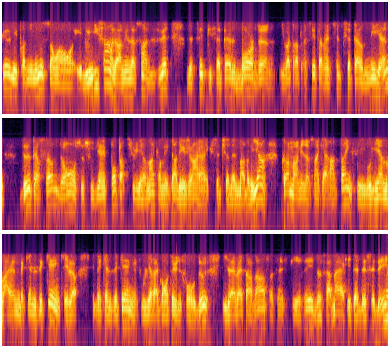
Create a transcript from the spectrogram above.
que les premiers ministres sont éblouissants. En 1918, le type qui s'appelle Borden, il va être remplacé par un type qui s'appelle Meehan, deux personnes dont on se souvient pas particulièrement comme étant des gens exceptionnellement brillants, comme en 1945, c'est William Lyon Mackenzie King qui est là. Et Mackenzie King, je vous l'ai raconté une fois ou deux, il avait tendance à s'inspirer de sa mère qui était décédée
